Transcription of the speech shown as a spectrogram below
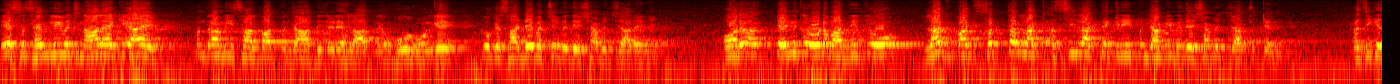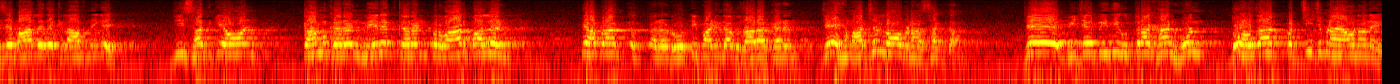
ਇਸ ਅਸੈਂਬਲੀ ਵਿੱਚ ਨਾ ਲੈ ਕੇ ਆਏ 15-20 ਸਾਲ ਬਾਅਦ ਪੰਜਾਬ ਦੇ ਜਿਹੜੇ ਹਾਲਾਤ ਨੇ ਉਹ ਹੋਰ ਹੋਣਗੇ, ਕਿਉਂਕਿ ਸਾਡੇ ਬੱਚੇ ਵਿਦੇਸ਼ਾਂ ਵਿੱਚ ਜਾ ਰਹੇ ਨੇ। ਔਰ 3 ਕਰੋੜ ਆਬਾਦੀ ਚੋਂ ਲਗਭਗ 70 ਲੱਖ 80 ਲੱਖ ਦੇ ਕਰੀਬ ਪੰਜਾਬੀ ਵਿਦੇਸ਼ਾਂ ਵਿੱਚ ਜਾ ਚੁੱਕੇ ਨੇ। ਅਸੀਂ ਕਿਸੇ ਬਾਹਰਲੇ ਦੇ ਖਿਲਾਫ ਨਹੀਂ ਗਏ। ਜੀ ਸਦਕੇ ਆਉਣ ਕੰਮ ਕਰਨ, ਮਿਹਨਤ ਕਰਨ, ਪਰਿਵਾਰ ਪਾਲਣ ਤੇ ਆਪਣਾ ਰੋਟੀ ਪਾਣੀ ਦਾ ਗੁਜ਼ਾਰਾ ਕਰਨ, ਜੇ ਹਿਮਾਚਲ ਲਾਅ ਬਣਾ ਸਕਦਾ, ਜੇ ਬੀਜੇਪੀ ਦੀ ਉੱਤਰਾਖੰਡ ਹੁਣ 2025 ਚ ਬਣਾਇਆ ਉਹਨਾਂ ਨੇ,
